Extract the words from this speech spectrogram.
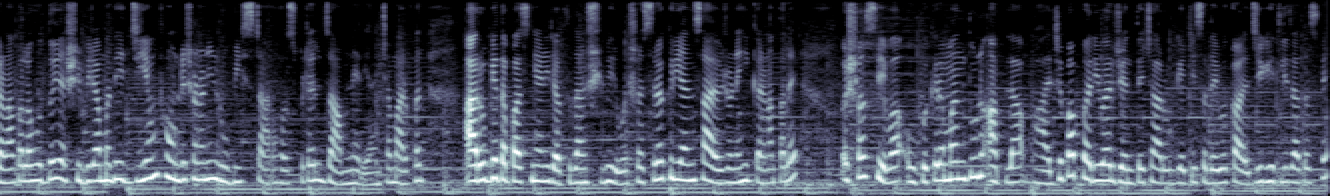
करण्यात आलं होतं. या शिबिरामध्ये जी एम फाउंडेशन आणि रुबी स्टार हॉस्पिटल जामनेर यांच्यामार्फत आरोग्य तपासणी आणि रक्तदान शिबिर व शस्त्रक्रियांचं आयोजनही करण्यात आलंय. अशा सेवा उपक्रमांतून आपला भाजपा परिवार जनतेच्या आरोग्याची सदैव काळजी घेतली जात असते.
